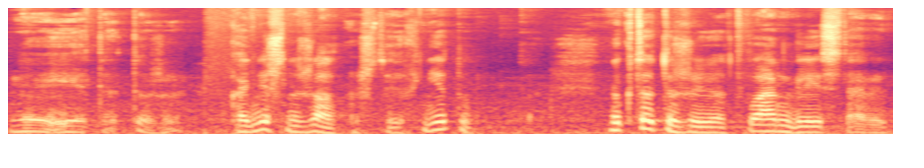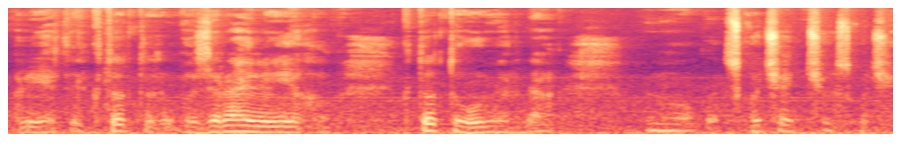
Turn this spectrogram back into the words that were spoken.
Ну и это тоже. Конечно, жалко, что их нету. Ну, кто-то живет в Англии, старый приятель, кто-то в Израиль уехал, кто-то умер, да. Ну, скучать, чего скучать?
